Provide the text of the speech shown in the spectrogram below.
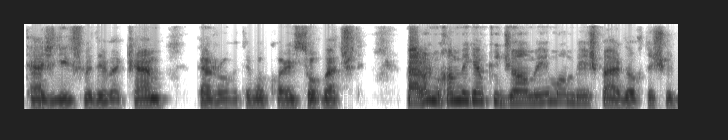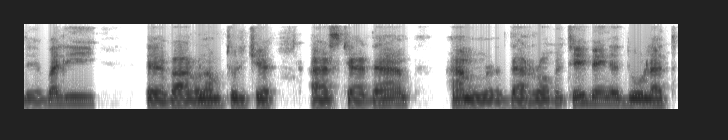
تجلیل شده و کم در رابطه با کارش صحبت شده. به حال می‌خوام بگم تو جامعه ما بهش پرداخته شده ولی به حال همونطوری که عرض کردم هم در رابطه بین دولت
